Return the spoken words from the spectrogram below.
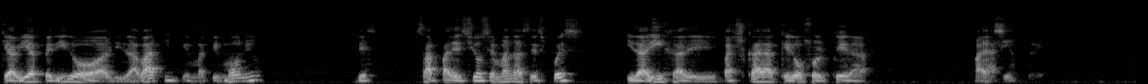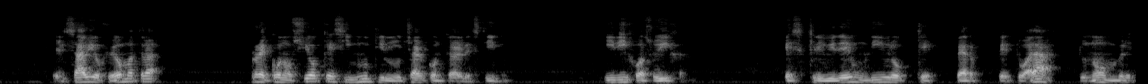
que había pedido a Lilavati en matrimonio, desapareció semanas después y la hija de Bashkara quedó soltera para siempre. El sabio geómatra reconoció que es inútil luchar contra el destino y dijo a su hija, escribiré un libro que perpetuará tu nombre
